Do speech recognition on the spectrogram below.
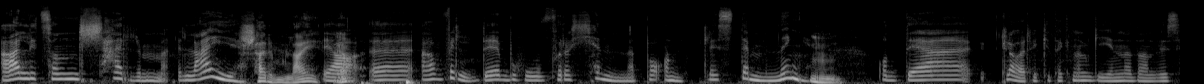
er litt sånn skjermlei. Skjermlei. Ja, eh, jeg har veldig behov for å kjenne på ordentlig stemning. Mm. Og det klarer ikke teknologien nødvendigvis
